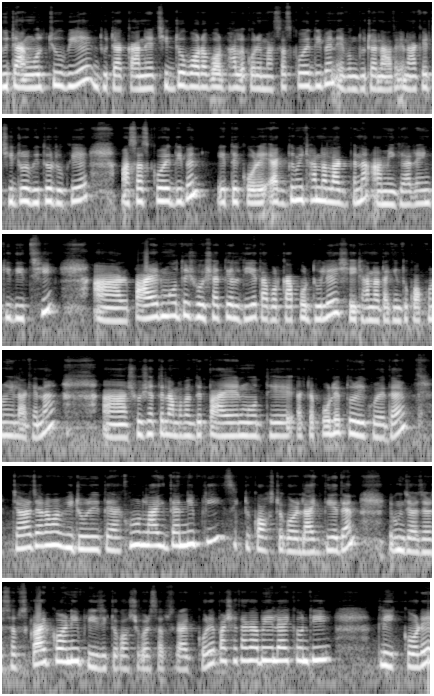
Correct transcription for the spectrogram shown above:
দুইটা আঙুল চুবিয়ে দুটা কানের ছিদ্র বরাবর ভালো করে মাসাজ করে দিবেন এবং দুটা নাকের ছিদ্রর ভিতর ঢুকিয়ে মাসাজ করে দিবেন। এতে করে একদমই ঠান্ডা লাগবে না আমি গ্যারেন্টি দিচ্ছি। আর পায়ের মধ্যে সরিষার তেল দিয়ে তারপর কাপড় ধুলে সেই ঠান্ডাটা কিন্তু কখনোই লাগে না। আহ, সরিষার তেল আমাদের পায়ের মধ্যে একটা প্রলেপ তৈরি করে দেয়। যারা যারা আমার ভিডিওটিতে এখনও লাইক দেননি প্লিজ একটু কষ্ট করে লাইক দিয়ে দেন এবং যারা যারা করেনি প্লিজ একটু কষ্ট করে সাবস্ক্রাইব করে পাশে থাকা বেল আইকনটি ক্লিক করে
